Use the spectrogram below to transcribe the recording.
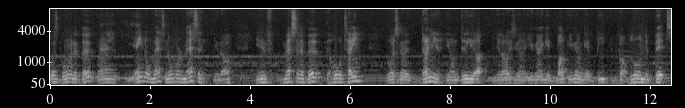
what's going about, man. You ain't no mess, no more messing. You know, you messing about the whole time. Lord's gonna done you. He's gonna do you up. You know, he's gonna you're gonna get bu- you're gonna get beat, bu- blown to bits.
